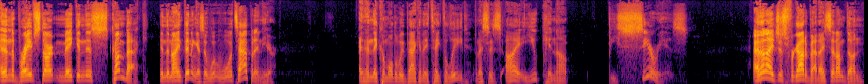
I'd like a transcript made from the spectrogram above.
and then the Braves start making this comeback in the ninth inning. I said, what's happening here? And then they come all the way back and they take the lead. And I says, I you cannot be serious. And then I just forgot about it. I said, I'm done.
